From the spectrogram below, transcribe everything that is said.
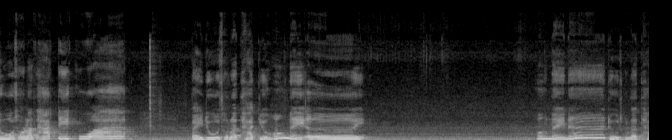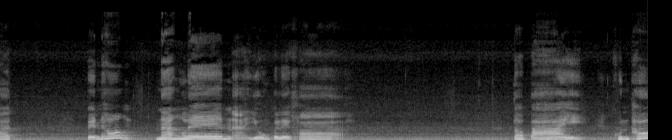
ดูโทรทัศน์ดีกว่า ไปดูโทรทัศน์อยู่ห้องไหนเอ่ย ห้องไหนนะดูโทรทัศน์ เป็นห้องนั่งเล่นอะโยงไปเลยค่ะ ต่อไป คุณพ่อ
